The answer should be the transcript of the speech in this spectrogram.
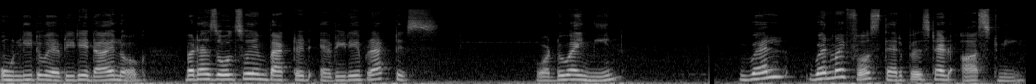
only to everyday dialogue but has also impacted everyday practice. What do I mean? Well, when my first therapist had asked me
